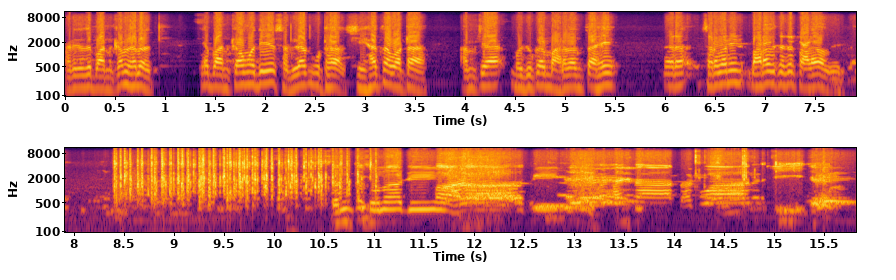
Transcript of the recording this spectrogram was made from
आणि त्याचं बांधकाम झालं. त्या बांधकामामध्ये सगळ्यात मोठा सिंहाचा वाटा आमच्या मधुकर महाराजांचा आहे. तर सर्वांनी महाराज त्याचा टाळा वगैरे संत सोनाजी महाराज की जय. हरिनाथ भगवान की जय.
